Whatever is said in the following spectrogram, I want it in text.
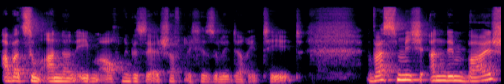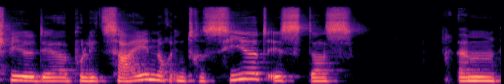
aber zum anderen eben auch eine gesellschaftliche Solidarität. Was mich an dem Beispiel der Polizei noch interessiert, ist, dass ähm,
